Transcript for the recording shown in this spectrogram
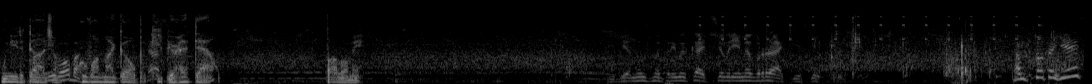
We need to dodge them. Move on my go, but keep your head down. Follow me. Тебе нужно привыкать все время врать, если... Там кто-то есть?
